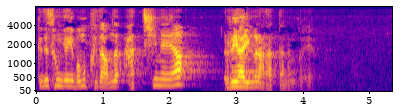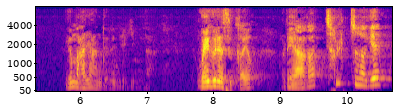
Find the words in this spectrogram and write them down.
근데 성경에 보면 그 다음날 아침에야 레아인 걸 알았다는 거예요. 이건 말이 안 되는 얘기입니다. 왜 그랬을까요? 레아가 철저하게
